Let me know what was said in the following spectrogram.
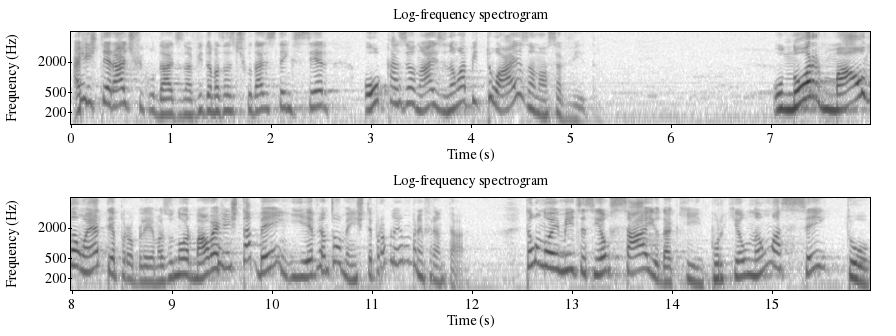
A gente terá dificuldades na vida, mas as dificuldades têm que ser ocasionais não habituais na nossa vida. O normal não é ter problemas, o normal é a gente estar tá bem e eventualmente ter problema para enfrentar. Então Noemi diz assim: Eu saio daqui porque eu não aceito,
